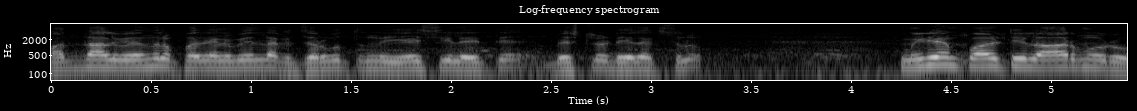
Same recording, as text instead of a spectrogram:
పద్నాలుగు వేల వందలు పదిహేను వేలు దాకా జరుగుతుంది ఏసీలు అయితే బెస్ట్లు డీలక్స్లు. మీడియం క్వాలిటీలో ఆరుమూరు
